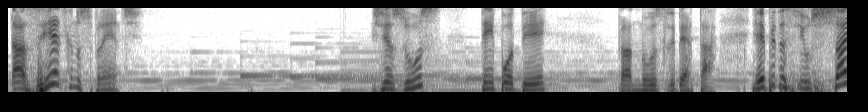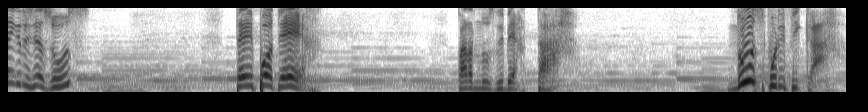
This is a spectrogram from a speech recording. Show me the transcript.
das redes que nos prende. Jesus tem poder para nos libertar. Repita assim: o sangue de Jesus tem poder para nos libertar, nos purificar.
